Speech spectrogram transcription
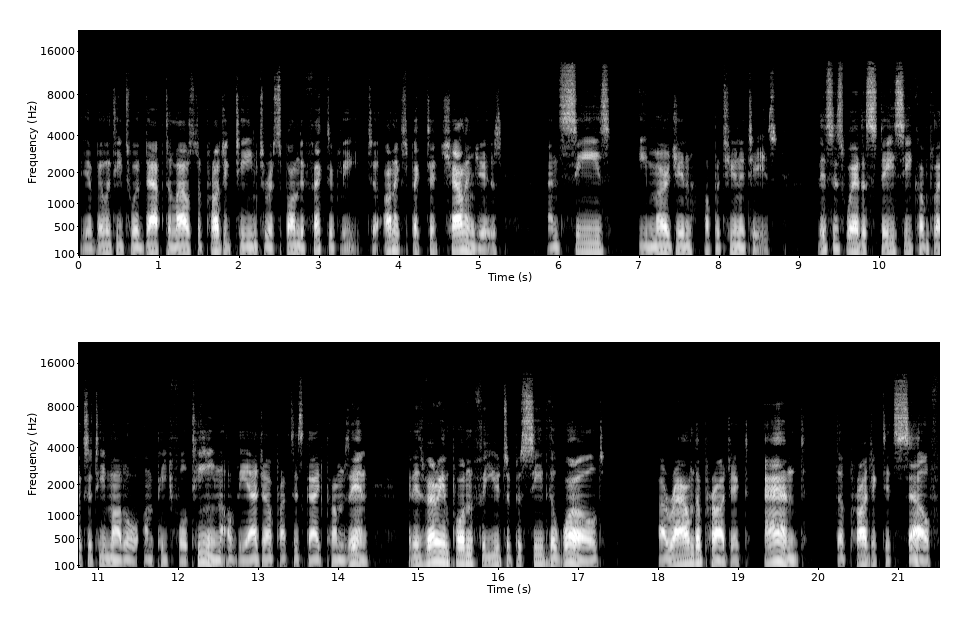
The ability to adapt allows the project team to respond effectively to unexpected challenges and seize emerging opportunities. This is where the Stacey complexity model on page 14 of the Agile Practice Guide comes in. It is very important for you to perceive the world around the project and the project itself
